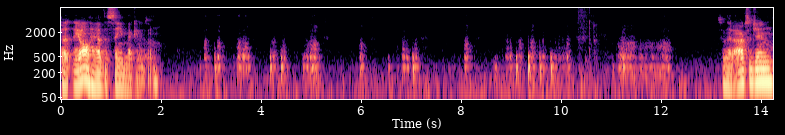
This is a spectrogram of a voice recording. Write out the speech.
But they all have the same mechanism. So that oxygen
